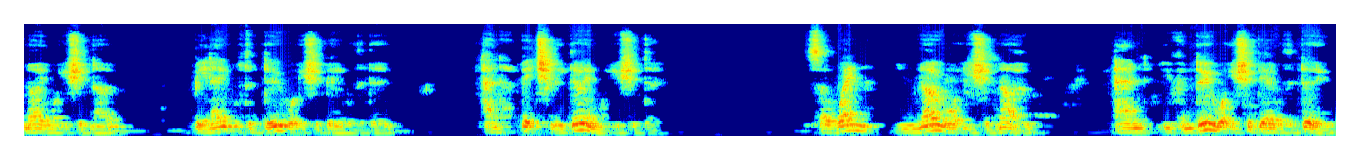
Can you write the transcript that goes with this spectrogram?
Knowing what you should know, being able to do what you should be able to do, and habitually doing what you should do. So when you know what you should know, and you can do what you should be able to do,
